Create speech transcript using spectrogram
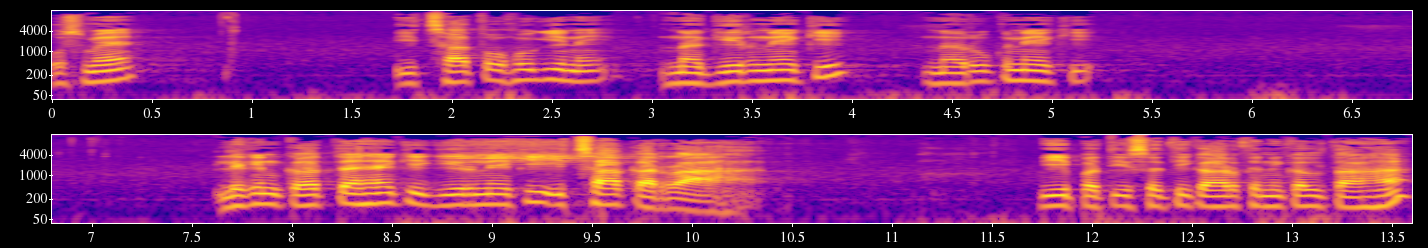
उसमें इच्छा तो होगी नहीं, न गिरने की, न रुकने की। लेकिन कहते हैं कि गिरने की इच्छा कर रहा है। ये पति सती का अर्थ निकलता है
